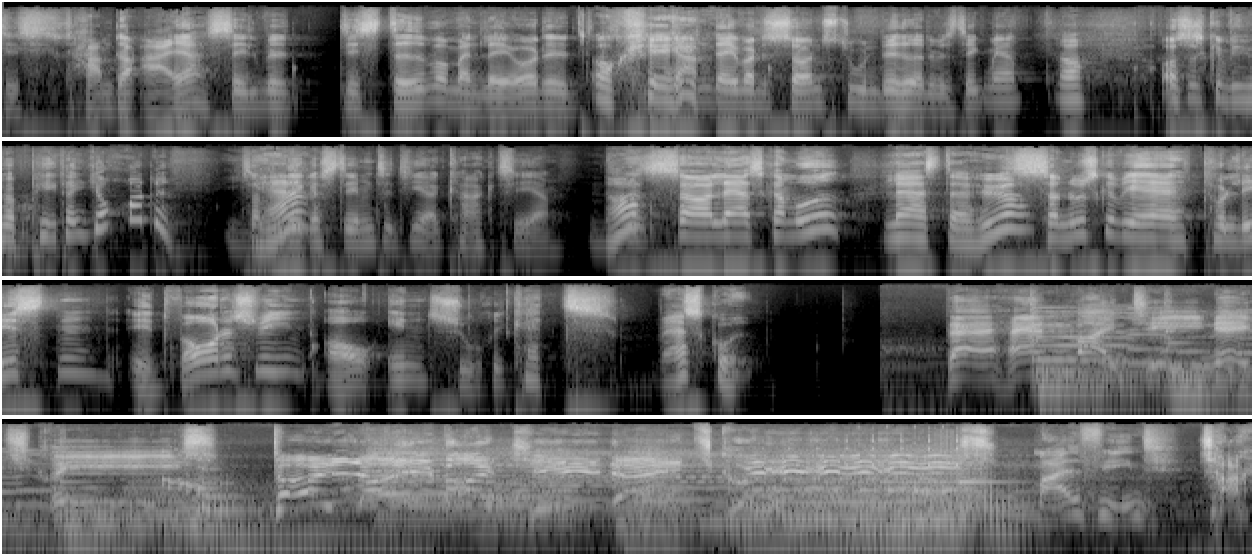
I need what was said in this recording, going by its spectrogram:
det er ham, der ejer selve det sted, hvor man laver det. Okay. I gamle dage var det Sundstuen, det hedder det vist ikke mere. Nå. Og så skal vi høre Peter Hjorte, som Ja. lægger stemme til de her karakterer. Nå. Så, så lad os komme ud. Lad os da høre. Så nu skal vi have på listen et vortesvin og en surikat. Værsgo. Da han var en teenage-gris. Da jeg var en teenage-gris. Meget fint. Tak.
